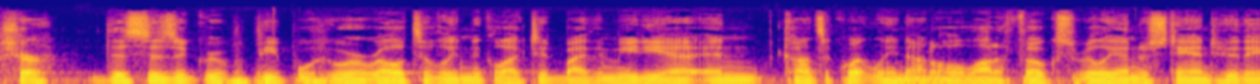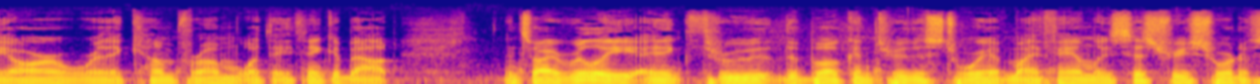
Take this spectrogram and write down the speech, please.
Sure. This is a group of people who are relatively neglected by the media, and consequently, not a whole lot of folks really understand who they are, where they come from, what they think about. And so I really, I think through the book and through the story of my family's history, sort of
